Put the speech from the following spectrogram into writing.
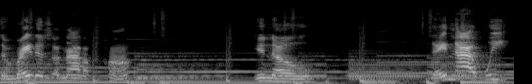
the Raiders are not a pump. You know, they not weak.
